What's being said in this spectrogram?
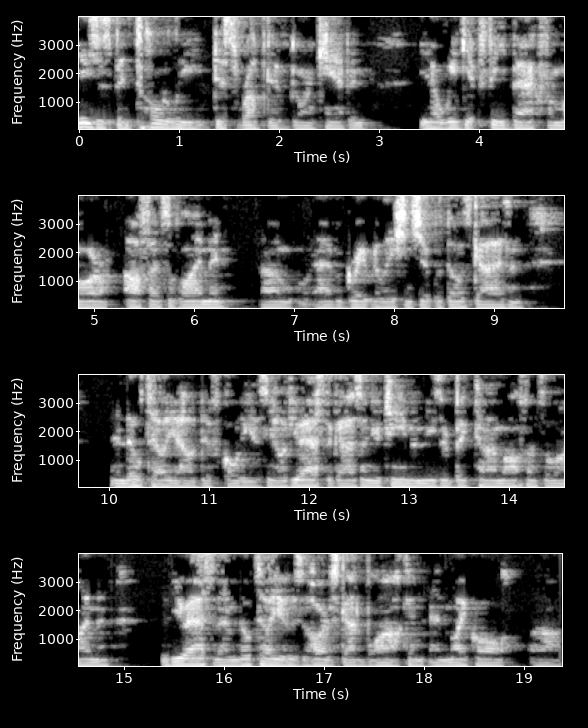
he's just been totally disruptive during camp. And, you know, we get feedback from our offensive linemen. Um, I have a great relationship with those guys and, and they'll tell you how difficult he is. You know, if you ask the guys on your team and these are big time offensive linemen, if you ask them, they'll tell you who's the hardest guy to block. And, and Mike Hall, uh,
